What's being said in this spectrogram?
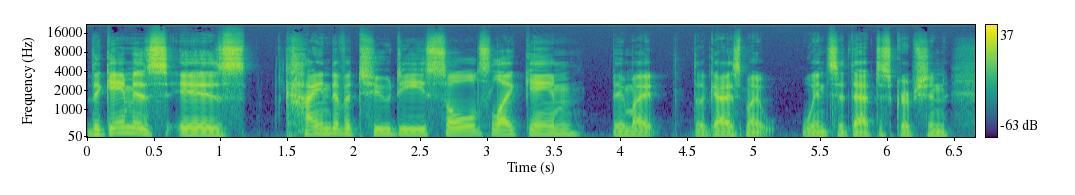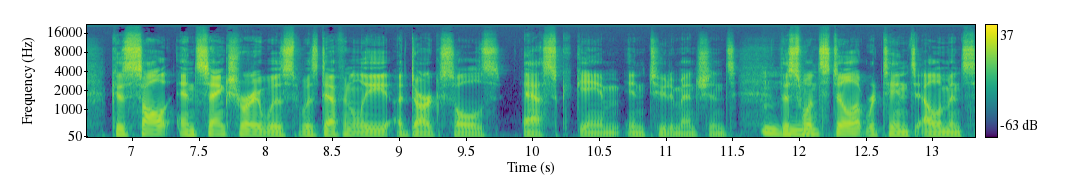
the game is is kind of a 2D Souls like game. They might the guys might wince at that description because Salt and Sanctuary was was definitely a Dark Souls esque game in two dimensions. Mm-hmm. This one still retains elements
